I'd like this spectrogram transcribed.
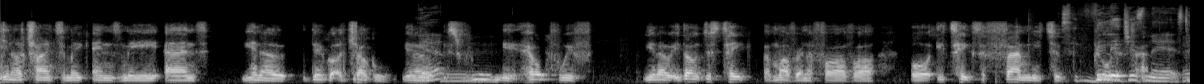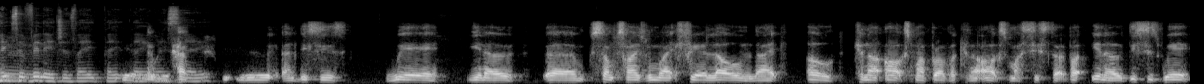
you know, trying to make ends meet and, you know, they've got to juggle, you know, Yeah. it's really help with, you know, it don't just take a mother and a father or it takes a family to It's a build village, a isn't family. it? It takes a village, as they, they, Yeah, they always have- say. you know, and this is where you know um, sometimes we might feel alone, like, oh, can I ask my brother? Can I ask my sister? But you know, this is where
